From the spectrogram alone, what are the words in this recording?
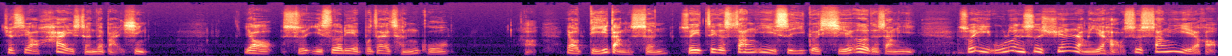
就是要害神的百姓，要使以色列不再成国，好，要抵挡神。所以这个商议是一个邪恶的商议。所以无论是喧嚷也好，是商议也好，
